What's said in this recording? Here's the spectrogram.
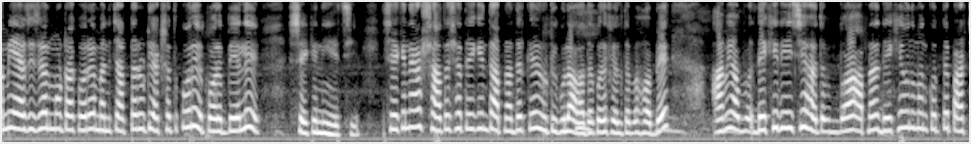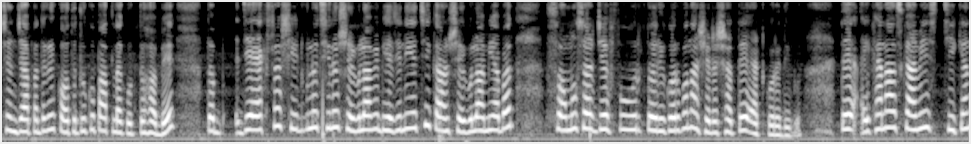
আমি অ্যাজ ইউজুয়াল মোটা করে মানে চারটা রুটি একসাথে করে পরে বেলে সেকে নিয়েছি। সেখানে আর সাথে সাথে কিন্তু আপনাদেরকে রুটিগুলো আলাদা করে ফেলতে হবে। আমি দেখিয়ে দিয়েছি হয়তো বা আপনারা দেখে অনুমান করতে পারছেন যে আপনাদেরকে কতটুকু পাতলা করতে হবে। তো যে এক্সট্রা শিটগুলো ছিল সেগুলো আমি ভেজে নিয়েছি, কারণ সেগুলো আমি আবার সমোসার যে ফুর তৈরি করব না, সেটার সাথে অ্যাড করে দিব। তো এখানে আজকে আমি চিকেন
